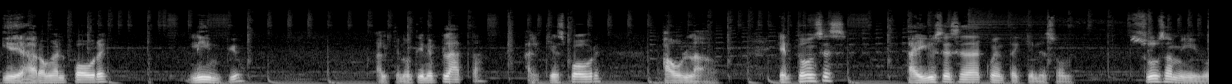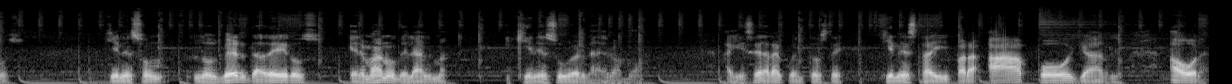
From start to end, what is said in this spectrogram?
Y dejaron al pobre limpio, al que no tiene plata, al que es pobre, a un lado. Entonces, ahí usted se da cuenta de quiénes son sus amigos, quiénes son los verdaderos hermanos del alma y quién es su verdadero amor. Ahí se dará cuenta usted quién está ahí para apoyarlo. Ahora,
